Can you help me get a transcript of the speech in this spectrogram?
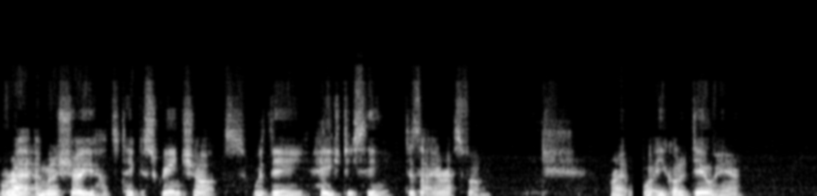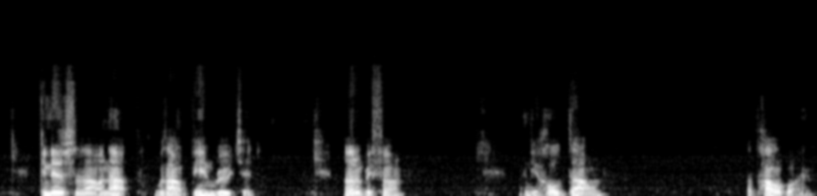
Right, I'm going to show you how to take a screenshot with the HTC Desire S phone. Right, what you got to do here, you can do this without an app, without being rooted. Load up your phone, and you hold down the power button.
